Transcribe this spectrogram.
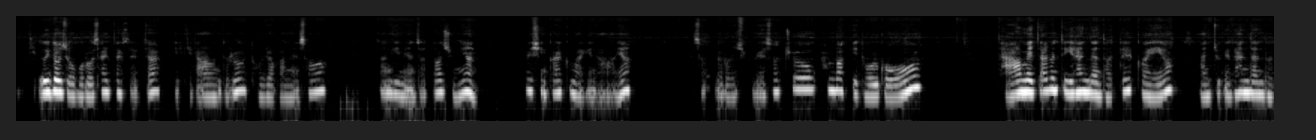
이렇게 의도적으로 살짝 살짝 이렇게 라운드를 돌려가면서 당기면서 떠주면 훨씬 깔끔하게 나와요. 그래서 이런 식으로 해서 쭉 한 바퀴 돌고 다음에 짧은뜨기를 한 단 더 뜰 거예요. 안쪽에도 한단 더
